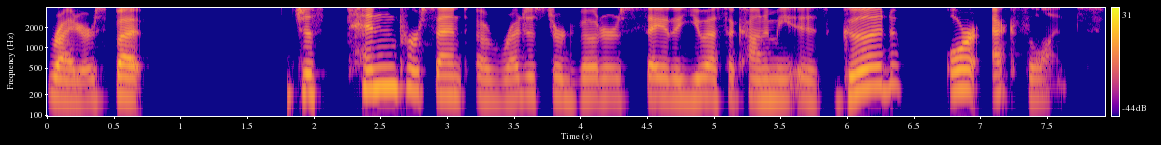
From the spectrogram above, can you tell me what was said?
writers. But just 10% of registered voters say the US economy is good or excellent.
